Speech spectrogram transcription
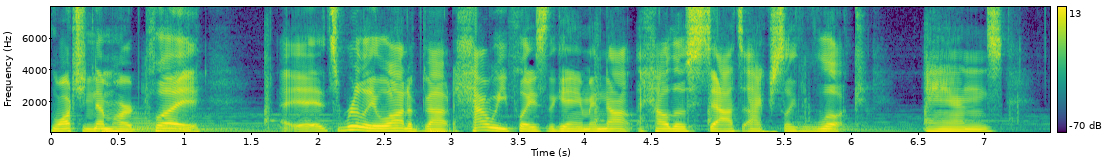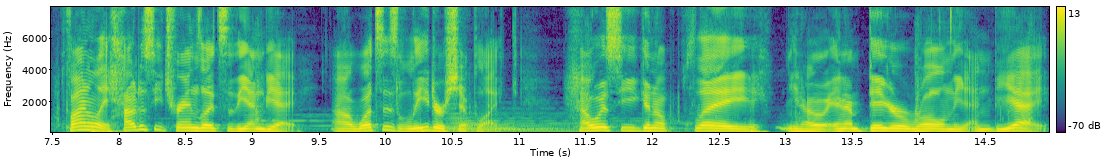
watching Nembhard play, it's really a lot about how he plays the game and not how those stats actually look. And finally, how does he translate to the NBA? Uh, what's his leadership like? How is he going to play, you know, in a bigger role in the NBA?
